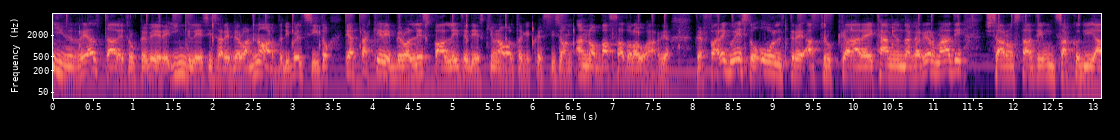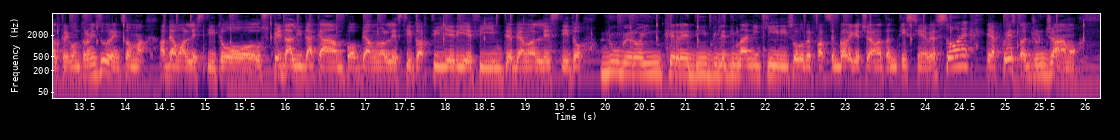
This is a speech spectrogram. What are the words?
In realtà le truppe vere inglesi sarebbero a nord di quel sito e attaccherebbero alle spalle i tedeschi una volta che questi son- hanno abbassato la guardia. Per fare questo, oltre a truccare camion da carri armati, ci saranno state un sacco di altre contromisure, insomma abbiamo allestito ospedali da campo, abbiamo allestito artiglierie finte, abbiamo allestito numero incredibile di manichini solo per far sembrare che c'erano tantissime persone e a questo aggiungiamo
